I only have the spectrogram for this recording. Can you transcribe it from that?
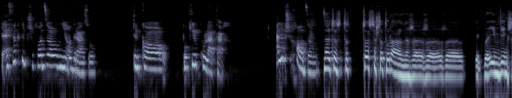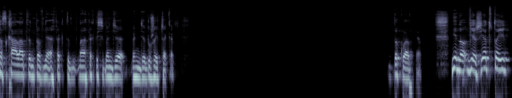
te efekty przychodzą nie od razu, tylko po kilku latach. Ale przychodzą. No ale to, to, to jest też naturalne, że, że, że jakby im większa skala, tym pewnie efekty, na efekty się będzie, będzie dłużej czekać. Dokładnie. Nie no, wiesz, ja tutaj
